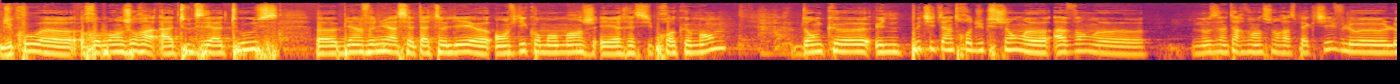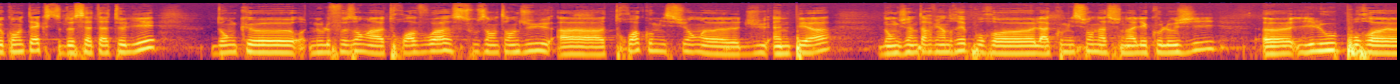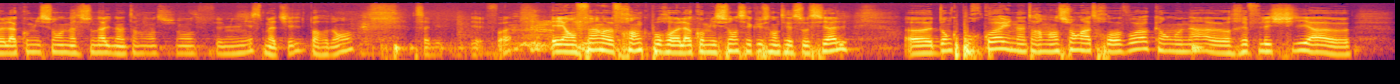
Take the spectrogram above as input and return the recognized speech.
Du coup, euh, rebonjour à, toutes et à tous. Euh, bienvenue à cet atelier euh, On vit comme on mange et réciproquement. Donc, une petite introduction avant nos interventions respectives. Le, contexte de cet atelier. Donc, nous le faisons à trois voix, sous-entendu à trois commissions du NPA. Donc, j'interviendrai pour la Commission nationale écologie, euh, Lilou pour euh, la Commission nationale d'intervention féministe, Mathilde, pardon. Ça des fois. Et enfin, euh, Franck pour la Commission Sécu Santé Sociale. donc pourquoi une intervention à trois voix quand on a réfléchi à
